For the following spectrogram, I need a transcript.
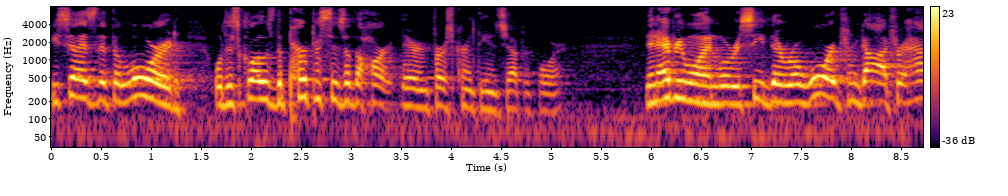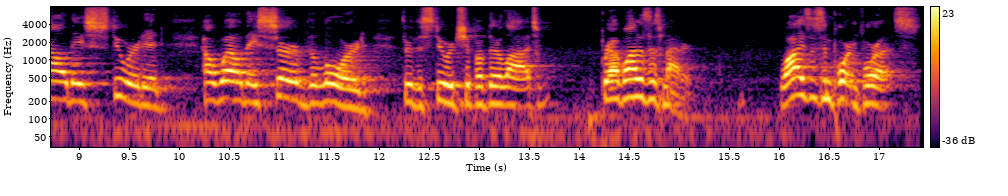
He says that the Lord will disclose the purposes of the heart there in 1 Corinthians chapter 4 then everyone will receive their reward from God for how they stewarded, how well they served the Lord through the stewardship of their lives. Brad, why does this matter? Why is this important for us?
